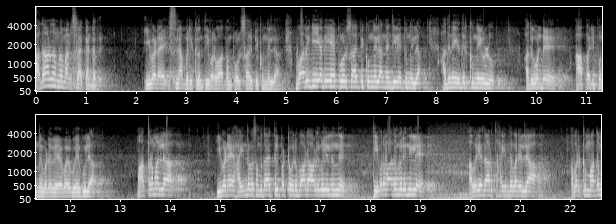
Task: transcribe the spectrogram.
അതാണ് നമ്മൾ മനസ്സിലാക്കേണ്ടത്. ഇവിടെ ഇസ്ലാം ഒരിക്കലും തീവ്രവാദം പ്രോത്സാഹിപ്പിക്കുന്നില്ല. വർഗീയതയെ പ്രോത്സാഹിപ്പിക്കുന്നില്ല നെഞ്ചിലേറ്റുന്നില്ല. അതിനെ എതിർക്കുന്നേ ഉള്ളൂ അതുകൊണ്ട് ആ പരിപ്പൊന്നും ഇവിടെ വേവ വേവൂല. മാത്രമല്ല ഇവിടെ ഹൈന്ദവ സമുദായത്തിൽപ്പെട്ട ഒരുപാട് ആളുകളിൽ നിന്ന് തീവ്രവാദം വരുന്നില്ലേ? അവർ യഥാർത്ഥ ഹൈന്ദവരല്ല. അവർക്ക് മതം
